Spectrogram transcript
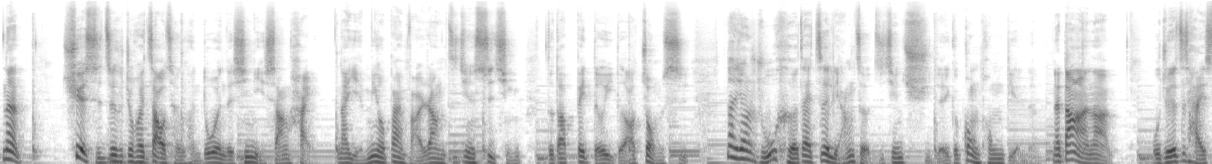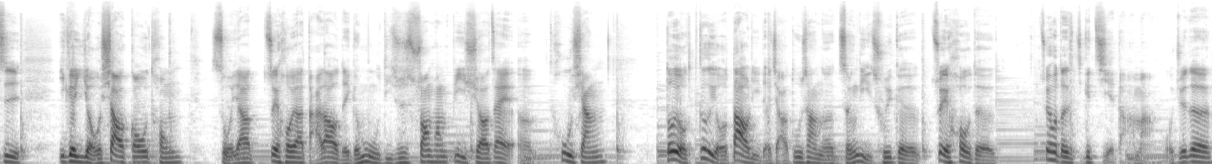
那确实，这个就会造成很多人的心理伤害，那也没有办法让这件事情得到被得以得到重视。那要如何在这两者之间取得一个共通点呢？那当然啦，我觉得这才是一个有效沟通所要最后要达到的一个目的，就是双方必须要在呃互相都有各有道理的角度上呢，整理出一个最后的最后的一个解答嘛。我觉得，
